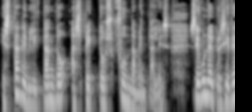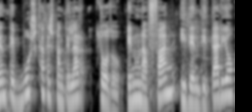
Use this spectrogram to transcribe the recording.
está debilitando aspectos fundamentales. Según el presidente, busca desmantelar todo en un afán identitario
